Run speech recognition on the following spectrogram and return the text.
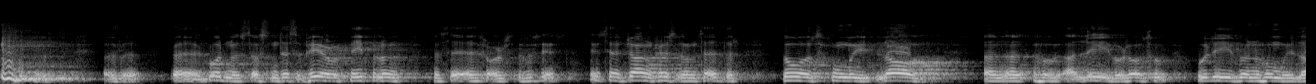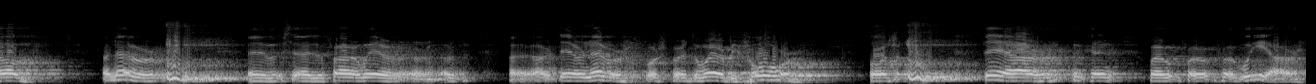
the uh, goodness doesn't disappear with people. And say, course, St. John Chrysostom said that those whom we love and, uh, who, and leave, or those who, who leave and whom we love, are never uh, far away or, or, or, or they are never where they were before. But they are okay, where, where, where we are.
